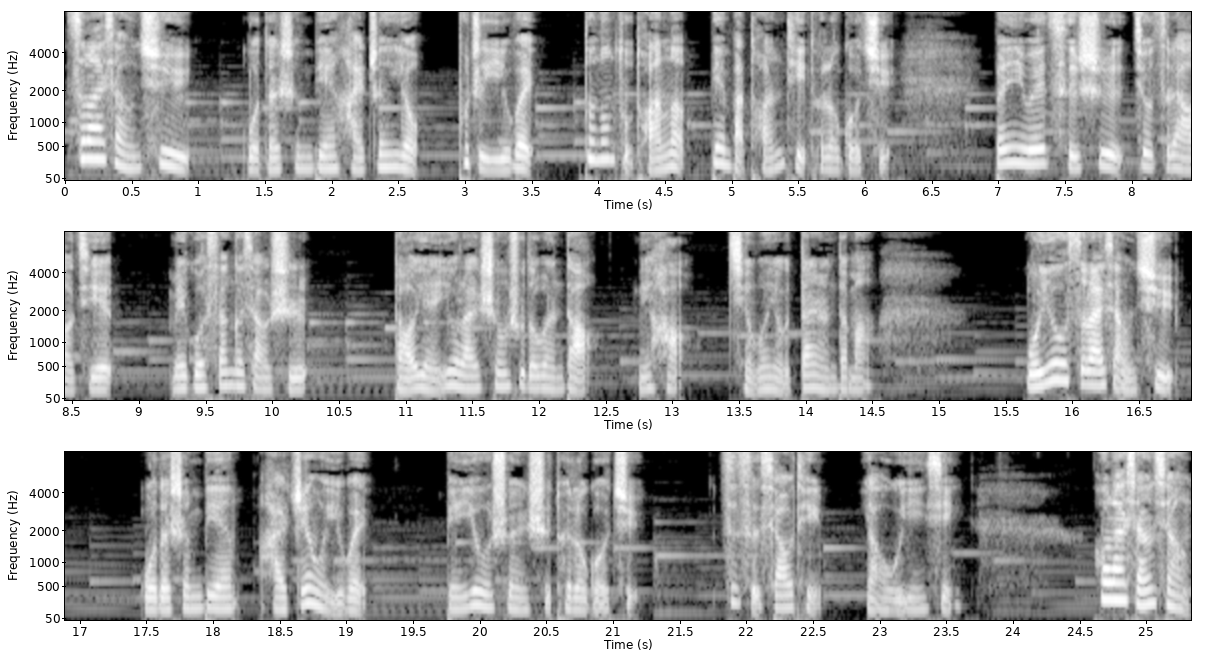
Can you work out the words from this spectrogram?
思来想去，我的身边还真有。不止一位都能组团了，便把团体推了过去。本以为此事就此了结，没过三个小时，导演又来生疏的问道：“你好，请问有单人的吗？”我又思来想去，我的身边还真有一位，便又顺势推了过去。自此消停，杳无音信。后来想想，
